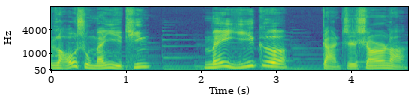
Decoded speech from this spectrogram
老鼠们一听，没一个敢吱声了。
